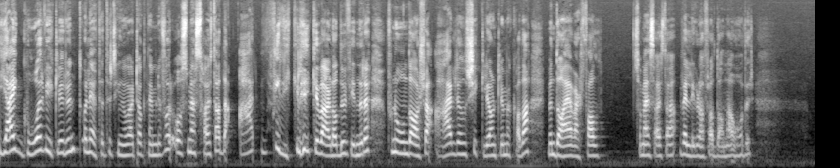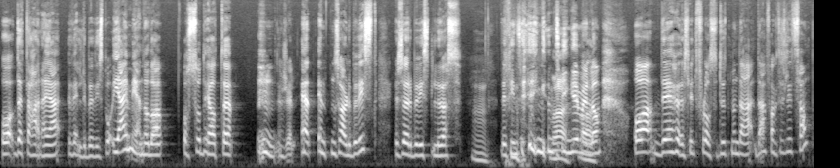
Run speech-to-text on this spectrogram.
jeg går virkelig rundt og leter etter ting å være takknemlig for. Og som jeg sa i stad, det er virkelig ikke hver dag du finner det. For noen dager så er det skikkelig ordentlig møkka da, men da er jeg i hvert fall, som jeg sa i stad, veldig glad for at dagen er over. Og dette her er jeg veldig bevisst på. Jeg mener jo da også det at eh, Unnskyld. Enten så er du bevisst, eller så er du bevisst løs. Mm. Det fins ingenting imellom. Og det høres litt flåsete ut, men det er, det er, faktisk litt sant.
